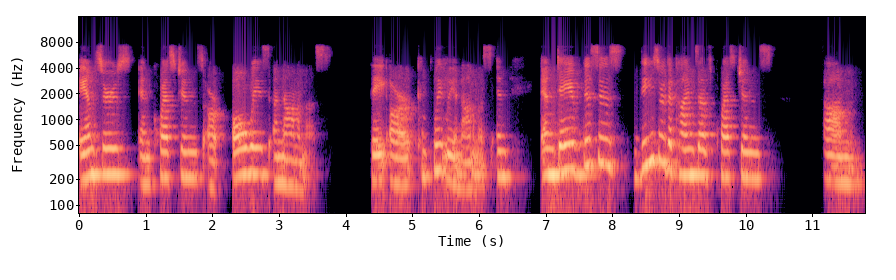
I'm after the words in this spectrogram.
answers and questions are always anonymous. They are completely anonymous. And and Dave, this is these are the kinds of questions. Um,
